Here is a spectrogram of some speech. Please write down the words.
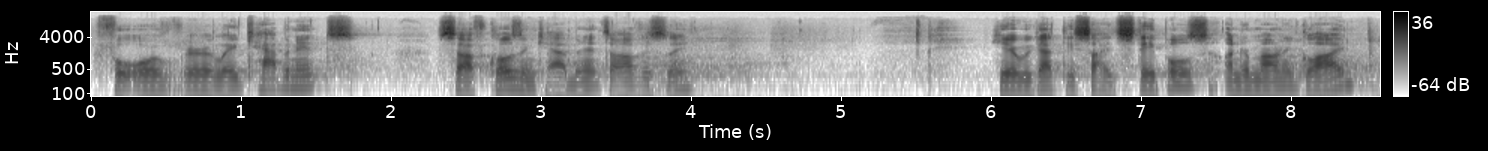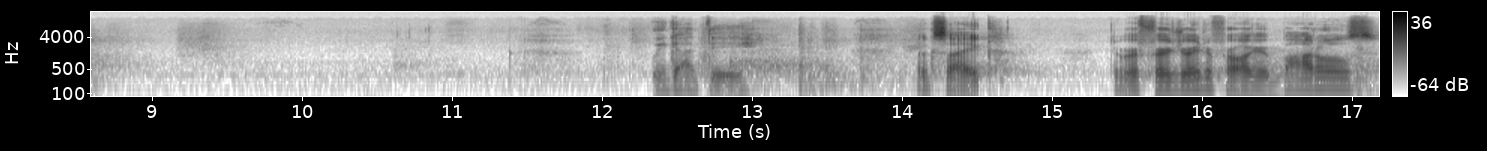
Full overlay cabinets. Soft closing cabinets, obviously. Here we got the side staples, undermounted glide. We got the, looks like the refrigerator for all your bottles.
